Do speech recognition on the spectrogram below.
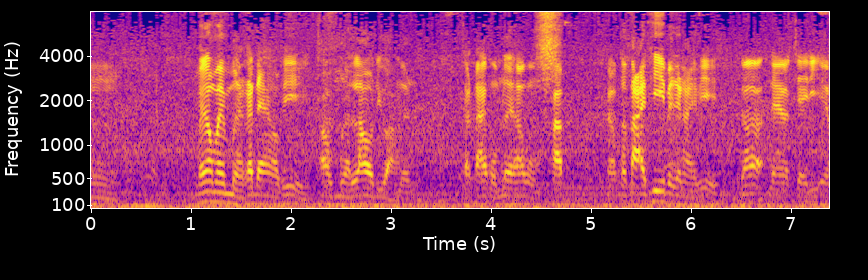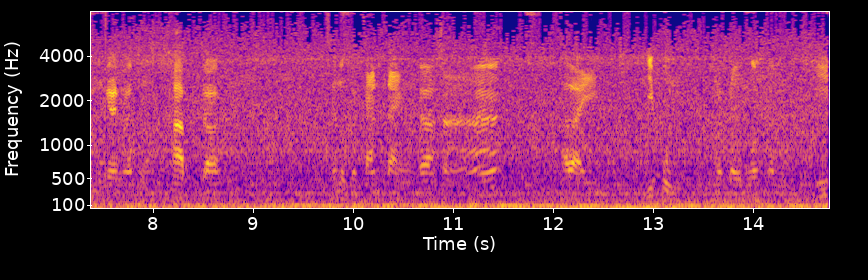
อืมไม่ต้องไปเหมือนกระแดงหรอกพี่เอาเหมือนเราดีกว่าเหมือนสไตล์ผมเลยครับผมครับครับสไตล์พี่เป็นยังไงพี่ ก็แนว JDM เหมือนกันครับผมครับก็ สนุกกับการแต่งก็หาอะไรญี่ปุ่นมาเติมรถครับผมอื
